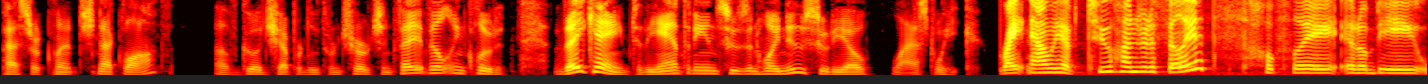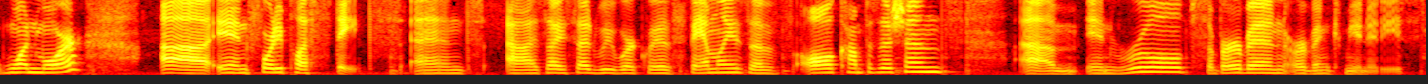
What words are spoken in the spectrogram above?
Pastor Clint Schnekloth of Good Shepherd Lutheran Church in Fayetteville included. They came to the Anthony and Susan Hoy News Studio last week. Right now, we have 200 affiliates. Hopefully, it'll be one more. Uh, in 40 plus states. And as I said, we work with families of all compositions um, in rural, suburban, urban communities.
